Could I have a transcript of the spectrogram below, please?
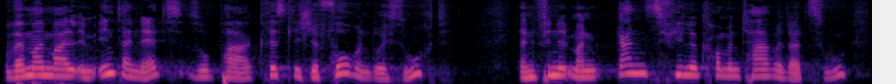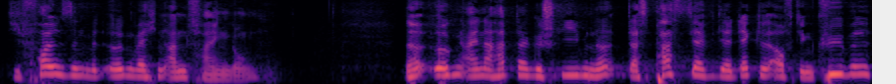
Und wenn man mal im Internet so paar christliche Foren durchsucht, dann findet man ganz viele Kommentare dazu, die voll sind mit irgendwelchen Anfeindungen. Ne, irgendeiner hat da geschrieben, ne, das passt ja wie der Deckel auf den Kübel,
